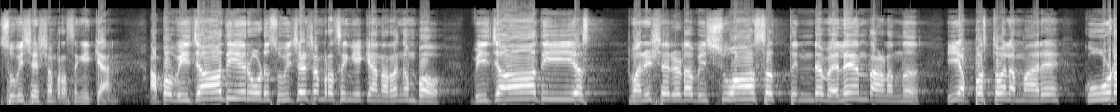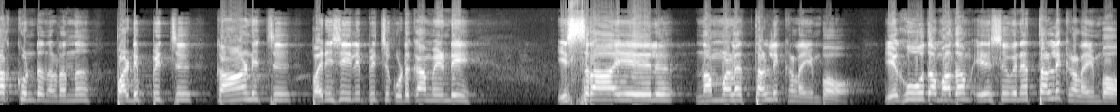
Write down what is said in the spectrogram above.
സുവിശേഷം പ്രസംഗിക്കാൻ. അപ്പൊ വിജാതീയരോട് സുവിശേഷം പ്രസംഗിക്കാൻ ഇറങ്ങുമ്പോൾ വിജാതീയ മനുഷ്യരുടെ വിശ്വാസത്തിന്റെ വില എന്താണെന്ന് ഈ അപ്പസ്തോലന്മാരെ കൂടെ കൊണ്ട് നടന്ന് പഠിപ്പിച്ച് കാണിച്ച് പരിശീലിപ്പിച്ച് കൊടുക്കാൻ വേണ്ടി ഇസ്രായേൽ നമ്മളെ തള്ളിക്കളയുമ്പോൾ യഹൂദ മതം യേശുവിനെ തള്ളിക്കളയുമ്പോൾ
